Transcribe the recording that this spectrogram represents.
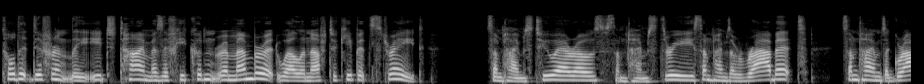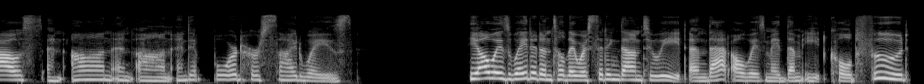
told it differently each time as if he couldn't remember it well enough to keep it straight. Sometimes two arrows, sometimes three, sometimes a rabbit, sometimes a grouse, and on and on, and it bored her sideways. He always waited until they were sitting down to eat, and that always made them eat cold food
